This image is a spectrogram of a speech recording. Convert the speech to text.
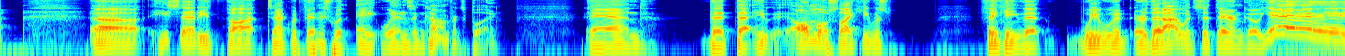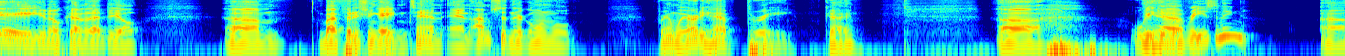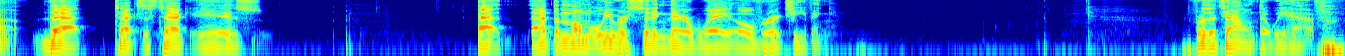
Uh, he said he thought Tech would finish with eight wins in conference play, and that that he almost like he was thinking that we would or that I would sit there and go, "Yay!" You know, kind of that deal. Um, by finishing eight and ten, and I'm sitting there going, "Well, friend, we already have three. Okay. Uh, we Did he give a have reasoning. Uh, that Texas Tech is at at the moment we were sitting there way overachieving for the talent that we have.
